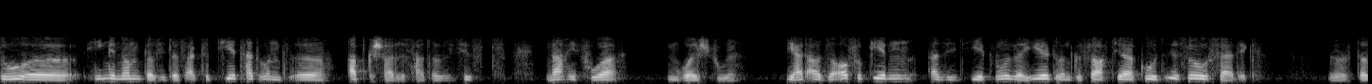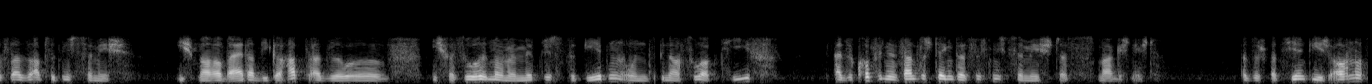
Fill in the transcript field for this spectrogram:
so äh, hingenommen, dass sie das akzeptiert hat und äh, abgeschaltet hat. Also sie ist nach wie vor im Rollstuhl. Sie hat also aufgegeben, als sie die Diagnose erhielt und gesagt, ja gut, ist so, fertig. Das ist also absolut nichts für mich. Ich mache weiter wie gehabt, also äh, ich versuche immer mein Möglichstes zu geben und bin auch so aktiv. Also Kopf in den Sand zu stecken, das ist nichts für mich, das mag ich nicht. Also spazieren gehe ich auch noch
